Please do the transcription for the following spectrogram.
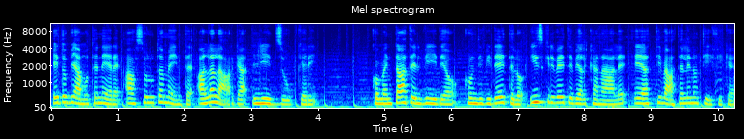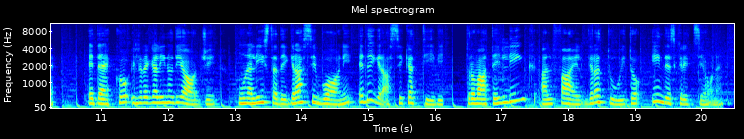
e dobbiamo tenere assolutamente alla larga gli zuccheri. Commentate il video, condividetelo, iscrivetevi al canale e attivate le notifiche. Ed ecco il regalino di oggi, una lista dei grassi buoni e dei grassi cattivi. Trovate il link al file gratuito in descrizione.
